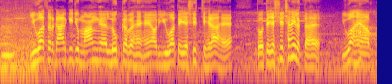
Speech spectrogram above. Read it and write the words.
हम्म, युवा सरकार की जो मांग लोग कर रहे हैं और युवा तेजस्वी चेहरा है तो तेजस्वी अच्छा नहीं लगता है? युवा हैं आप?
